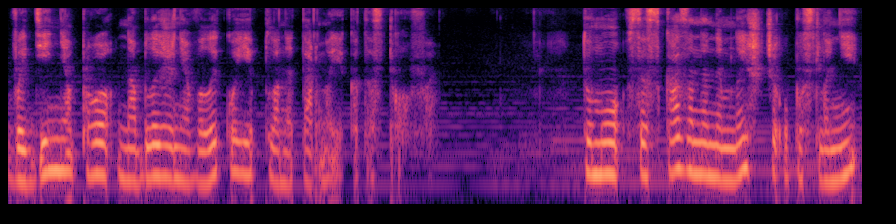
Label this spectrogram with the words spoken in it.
видіння про наближення великої планетарної катастрофи. Тому все сказане ним нижче у посланні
